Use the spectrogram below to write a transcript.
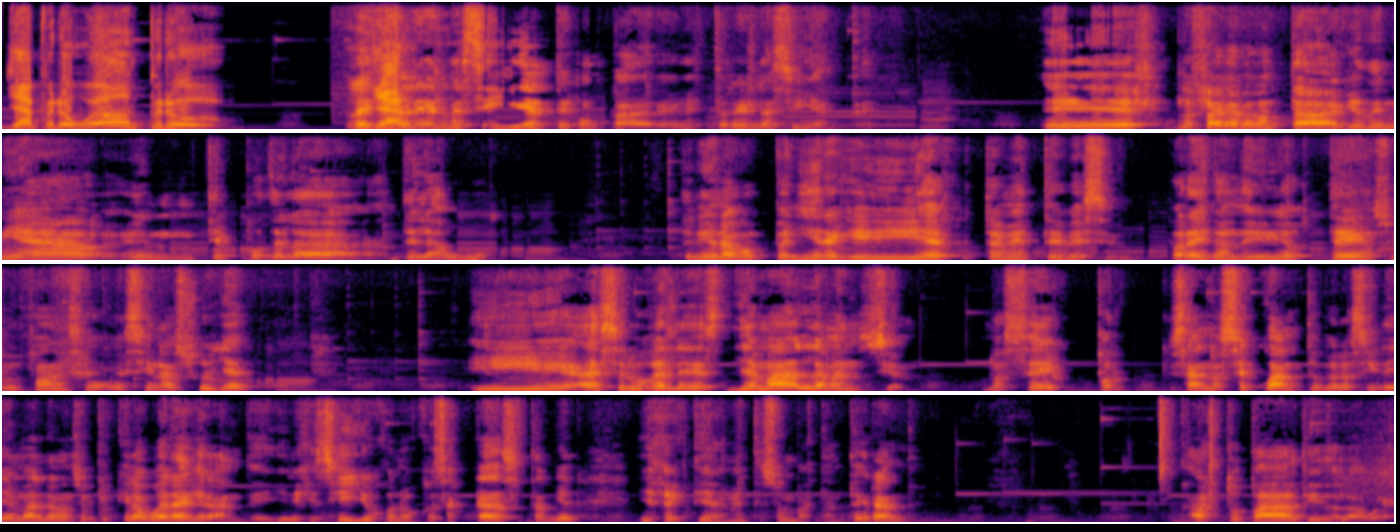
Ya, pero, weón, pero. La Ya. historia es la siguiente, compadre. La historia es la siguiente. Eh, la flaca me contaba que tenía en tiempos de la, de la U, tenía una compañera que vivía justamente por ahí donde vivía usted en su infancia, vecina suya, y a ese lugar le llamaban la mansión. No sé por, o sea, no sé cuánto, pero sí le llamaban la mansión porque la weá era grande. Y dije, sí, yo conozco esas casas también, y efectivamente son bastante grandes. Harto patio toda la weá.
